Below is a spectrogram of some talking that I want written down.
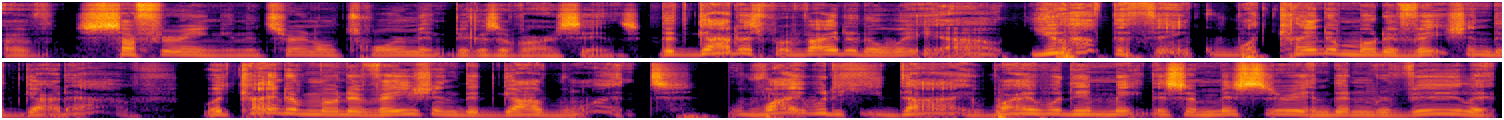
of suffering and eternal torment because of our sins, that God has provided a way out. You have to think what kind of motivation did God have? What kind of motivation did God want? Why would he die? Why would he make this a mystery and then reveal it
